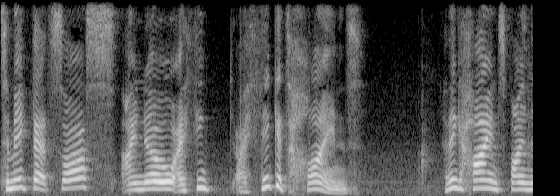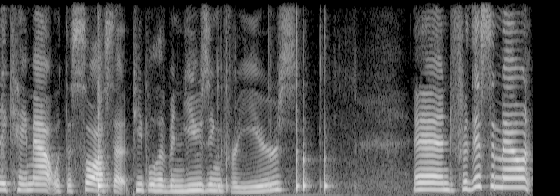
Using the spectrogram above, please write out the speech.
To make that sauce, I know, I think, I think it's Heinz. I think Heinz finally came out with the sauce that people have been using for years. And for this amount,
